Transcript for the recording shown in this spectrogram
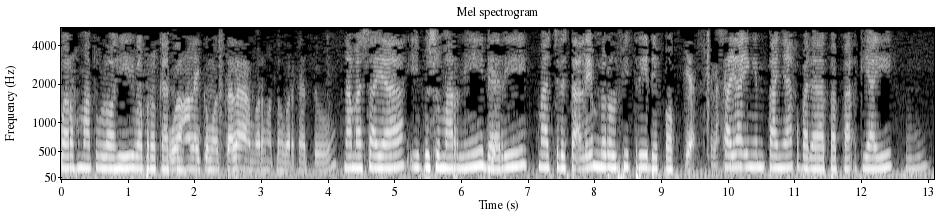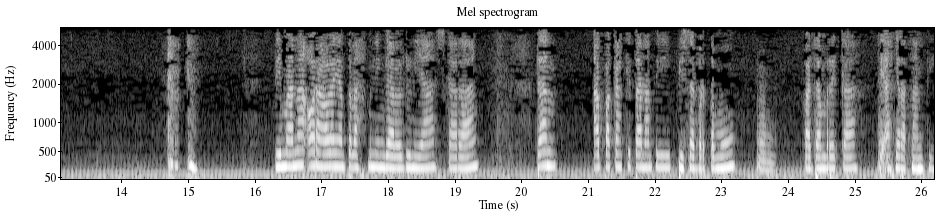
warahmatullahi wabarakatuh. Waalaikumsalam warahmatullahi wabarakatuh. Nama saya Ibu Sumarni dari Majelis Taklim Nurul Fitri Depok. Ya, silakan. Saya ingin tanya kepada Bapak Kiai, Hmm. di mana orang-orang yang telah meninggal dunia sekarang dan apakah kita nanti bisa bertemu Hmm. pada mereka di Hmm. akhirat nanti?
